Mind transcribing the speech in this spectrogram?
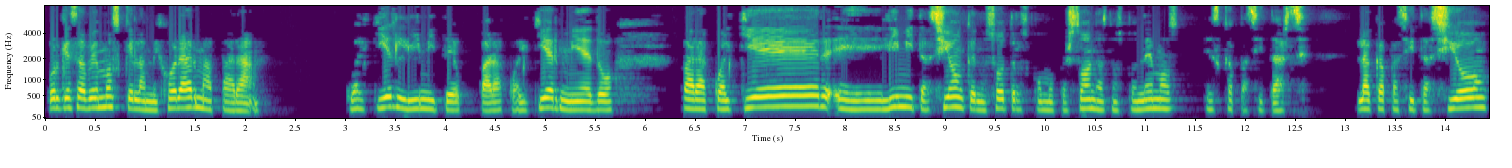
porque sabemos que la mejor arma para cualquier límite, para cualquier miedo, para cualquier eh, limitación que nosotros como personas nos ponemos es capacitarse. La capacitación,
